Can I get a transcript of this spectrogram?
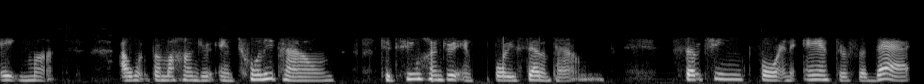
eight months, I went from 120 pounds to 247 pounds, searching for an answer for that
